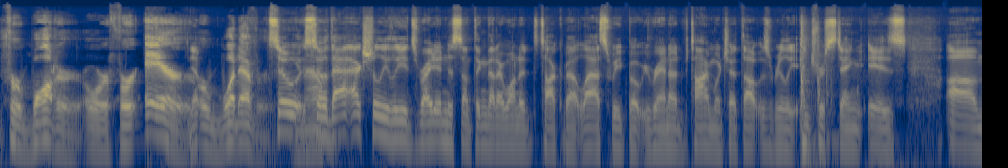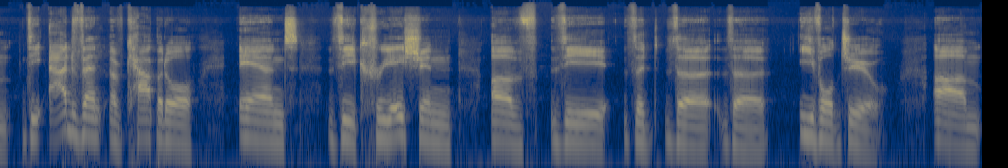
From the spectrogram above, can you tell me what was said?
for water or for air Yep. or whatever. So you know? so that actually leads right into something that I wanted to talk about last week, but we ran out of time, which I thought was really interesting. Is um, the advent of capital and the creation of the the the the evil Jew. Um,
